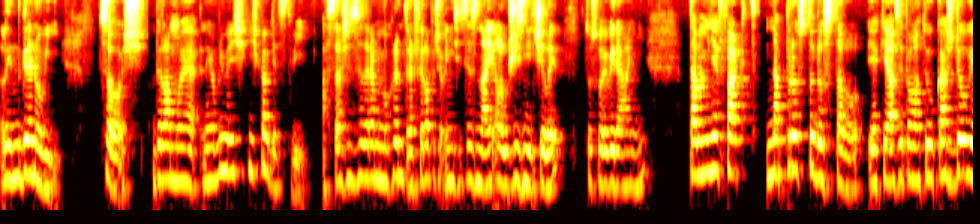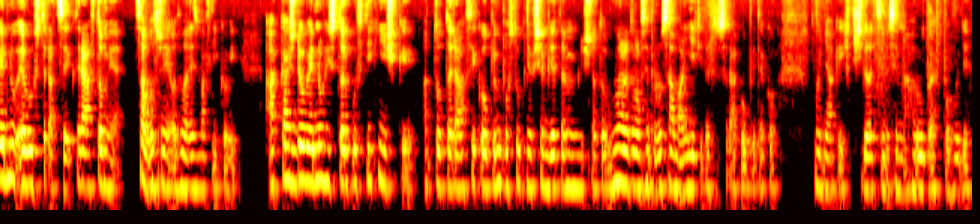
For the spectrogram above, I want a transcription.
Lindgrenový, což byla moje nejoblíbenější knížka v dětství. A strašně se teda mimochodem trefila, protože oni sice znají, ale už ji zničili, to svoje vydání. Tam mě fakt naprosto dostalo, jak já si pamatuju každou jednu ilustraci, která v tom je. Samozřejmě od Leny Zmatlíkový a každou jednu historku z té knížky. A to teda si koupím postupně všem dětem, když na to, no to vlastně pro docela malé děti, takže to se dá koupit jako od nějakých tří let si myslím nahoru úplně v pohodě.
